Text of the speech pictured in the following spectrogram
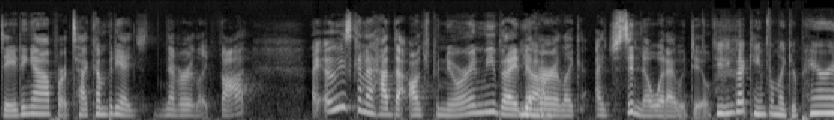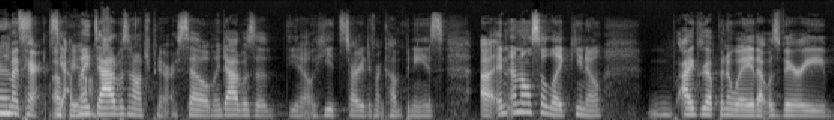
dating app or a tech company. I just never like thought. I always kind of had that entrepreneur in me, but I Yeah. never like I just didn't know what I would do. Do you think that came from like your parents? My parents, Okay, yeah. My dad was an entrepreneur, so my dad was a you know he had started different companies, uh, and and also like you know I grew up in a way that was very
